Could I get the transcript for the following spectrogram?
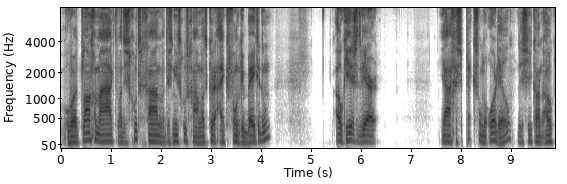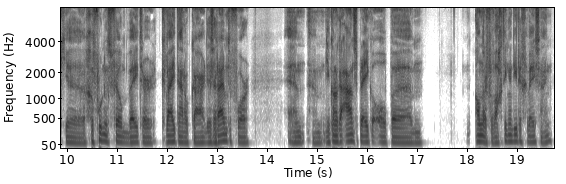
hebben we het plan gemaakt, wat is goed gegaan, wat is niet goed gegaan, wat kunnen we eigenlijk volgende keer beter doen. Ook hier is het weer ja, gesprek zonder oordeel. Dus je kan ook je gevoelens veel beter kwijt naar elkaar. Er is ruimte voor. En ehm, je kan elkaar aanspreken op ehm, andere verwachtingen die er geweest zijn.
